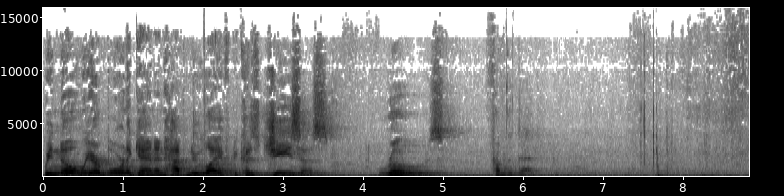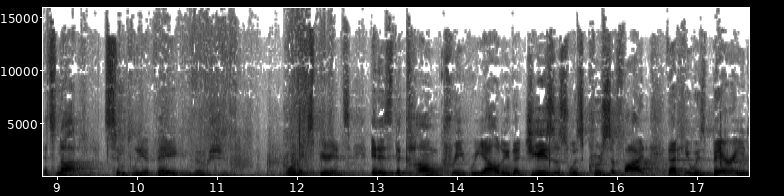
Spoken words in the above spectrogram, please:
we know we are born again and have new life because Jesus rose from the dead. It's not simply a vague notion or an experience. It is the concrete reality that Jesus was crucified, that he was buried,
